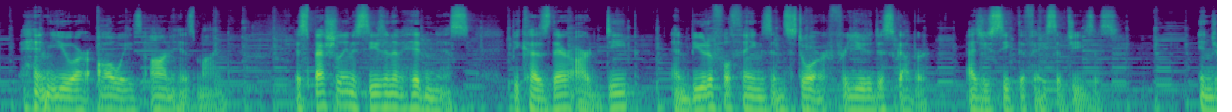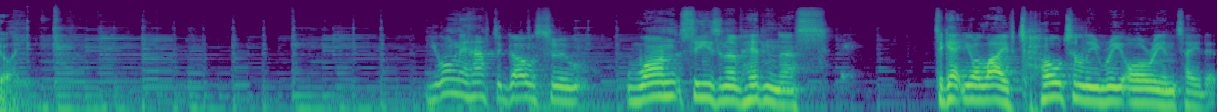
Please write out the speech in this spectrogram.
and you are always on His mind especially in a season of hiddenness, because there are deep and beautiful things in store for you to discover as you seek the face of Jesus. Enjoy. You only have to go through one season of hiddenness to get your life totally reorientated.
